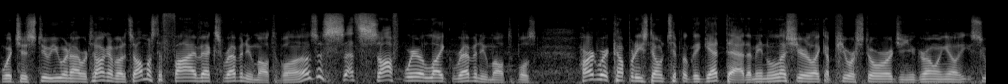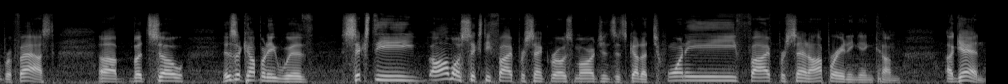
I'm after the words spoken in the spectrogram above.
which is, Stu, you and I were talking about, it's almost a 5x revenue multiple. And those are that's software-like revenue multiples. Hardware companies don't typically get that. I mean, unless you're like a pure storage and you're growing you know, super fast. Uh, but so, this is a company with 60, almost 65% gross margins. It's got a 25% operating income. Again,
